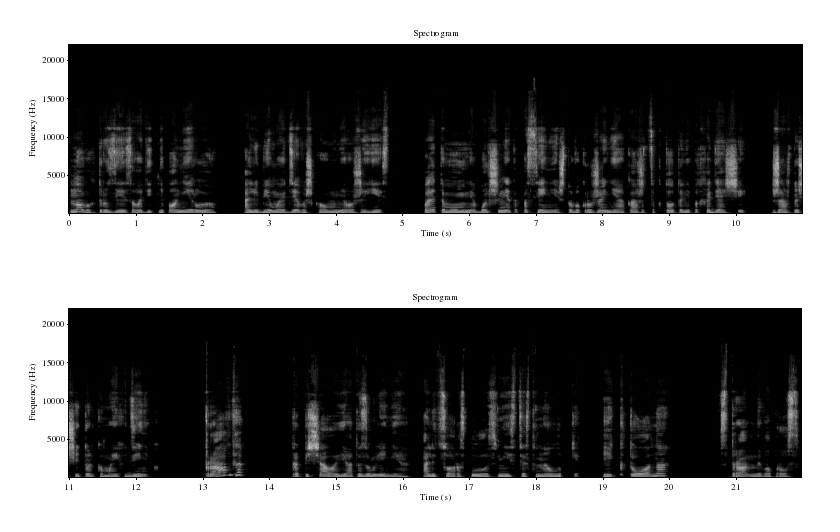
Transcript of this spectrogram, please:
Новых друзей заводить не планирую, а любимая девушка у меня уже есть. Поэтому у меня больше нет опасений, что в окружении окажется кто-то неподходящий, жаждущий только моих денег. «Правда?» – пропищала я от изумления, а лицо расплылось в неестественной улыбке. «И кто она?» «Странный вопрос»,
